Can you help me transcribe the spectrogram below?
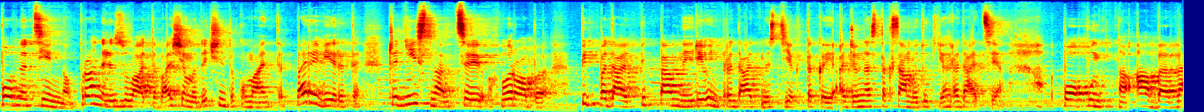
повноцінно проаналізувати ваші медичні документи, перевірити, чи дійсно ці хвороби підпадають під певний рівень придатності, як такий, адже в нас так само тут є градація по пункту А, Б, В,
